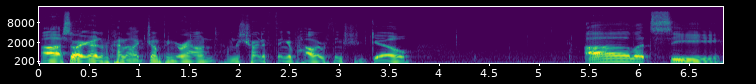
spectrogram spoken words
Uh, sorry guys, I'm kind of like jumping around. I'm just trying to think of how everything should go. Uh, let's see.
